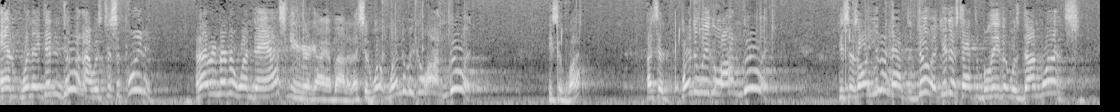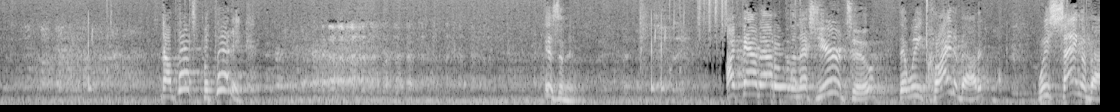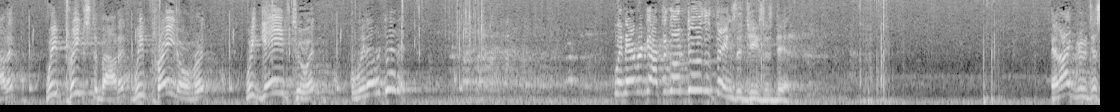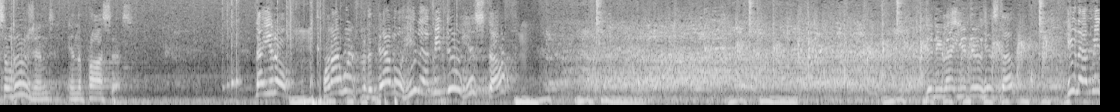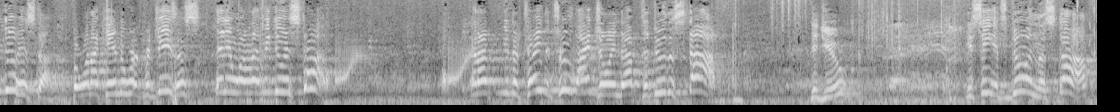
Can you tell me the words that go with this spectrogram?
And when they didn't do it, I was disappointed. And I remember one day asking a guy about it. I said, well, when do we go out and do it? He said, what? I said, when do we go out and do it? He says, oh, you don't have to do it. You just have to believe it was done once. Now that's pathetic. Isn't it? I found out over the next year or two that we cried about it, we sang about it, we preached about it, we prayed over it, we gave to it, but we never did it. We never got to go do the things that Jesus did. And I grew disillusioned in the process. Now, you know, when I worked for the devil, he let me do his stuff. Did he let you do his stuff? He let me do his stuff. But when I came to work for Jesus, they didn't want to let me do his stuff. And I, to tell you the truth, I joined up to do the stuff. Did you? You see, it's doing the stuff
